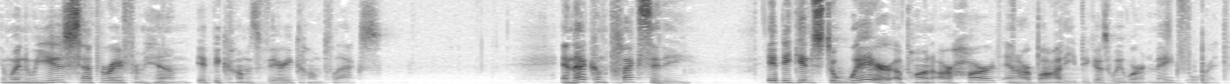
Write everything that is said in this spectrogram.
And when we separate from Him, it becomes very complex. And that complexity, it begins to wear upon our heart and our body because we weren't made for it.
